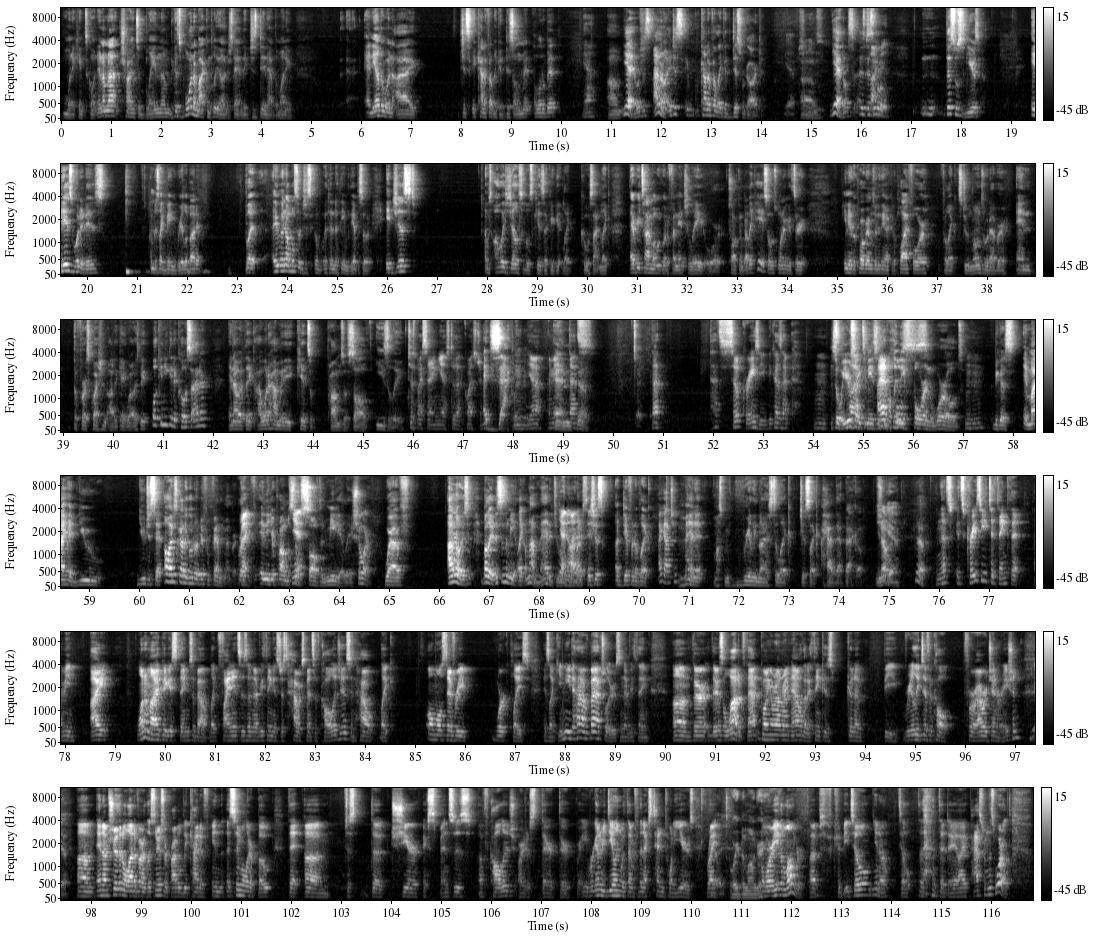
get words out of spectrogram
when it came to going. And I'm not trying to blame them because for one of them I completely understand they just didn't have the money, and the other one I just it kind of felt like a disownment a little bit. Yeah. Um, yeah, it was just I don't know. It just it kind of felt like a disregard. Yeah. Um, yeah, it was, it's, it's a Sorry, little. This was years. It is what it is. I'm just like being real about it, but it, and almost just within the theme of the episode, it just. I was always jealous of those kids that could get like co-signed. Like every time I would go to financial aid or talk to them about like, hey, so I was wondering is there any other programs or anything I could apply for for like student loans or whatever, and the first question out of the gate would always be, well, can you get a co-signer? And I would think, I wonder how many kids' problems are solved easily. Just by saying yes to that question. Exactly. Mm-hmm. Yeah. I mean, And, that's that. That's so crazy because I. Mm. So what you're Uh, saying to me is I a have a completely whole foreign world Mhm. because in my head you you just said, oh, I just got to go to a different family member, Like, Right. and then your problem was still Yeah. solved immediately. Sure. Where I've, I don't know. It's by the way, this isn't me. Like I'm not mad at you. or Yeah, no, I understand. It's just a different of like, I got you. man, it must be really nice to like just like have that backup. You know? Yeah. Yeah. And that's it's crazy to think that I mean I one of my biggest things about like finances and everything is just how expensive college is and how like almost every workplace is like you need to have a bachelor's and everything. Um, there there's a lot of that going around right now that I think is gonna be really difficult for our generation. Yeah. Um, and I'm sure that a lot of our listeners are probably kind of in a similar boat that um, just the sheer expenses of college are just they're they're we're going to be dealing with them for the next 10 20 years right, Or even longer. or even longer uh, could be till you know till the, the day i pass from this world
